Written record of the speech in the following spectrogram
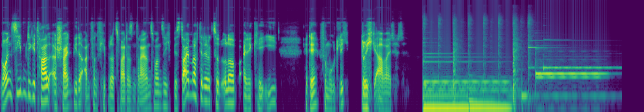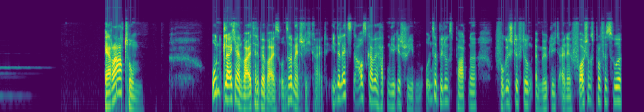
9.7 Digital erscheint wieder Anfang Februar 2023. Bis dahin macht die Redaktion Urlaub. Eine KI hätte vermutlich durchgearbeitet. Erratum. Und gleich ein weiterer Beweis unserer Menschlichkeit. In der letzten Ausgabe hatten wir geschrieben, unser Bildungspartner Vogelstiftung ermöglicht eine Forschungsprofessur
